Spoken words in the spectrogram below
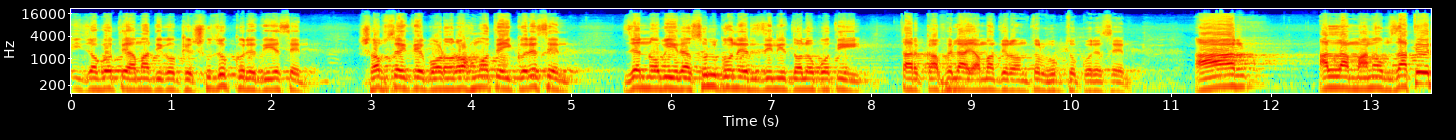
এই জগতে আমাদিগকে সুযোগ করে দিয়েছেন, সবচাইতে বড় রহমত এই করেছেন যে নবী রাসুলগণের যিনি দলপতি, তার কাফেলায় আমাদের অন্তর্ভুক্ত করেছেন। আর আল্লাহ মানব জাতির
